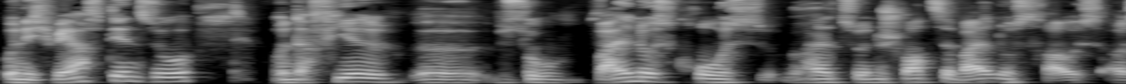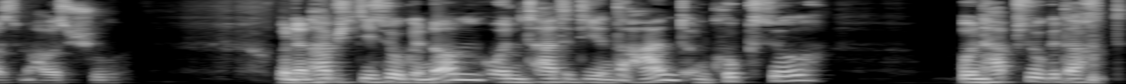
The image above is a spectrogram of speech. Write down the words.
Und ich werf den so und da fiel äh, so Walnussgroß, halt so eine schwarze Walnuss raus aus dem Hausschuh. Und dann habe ich die so genommen und hatte die in der Hand und guck so und habe so gedacht,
